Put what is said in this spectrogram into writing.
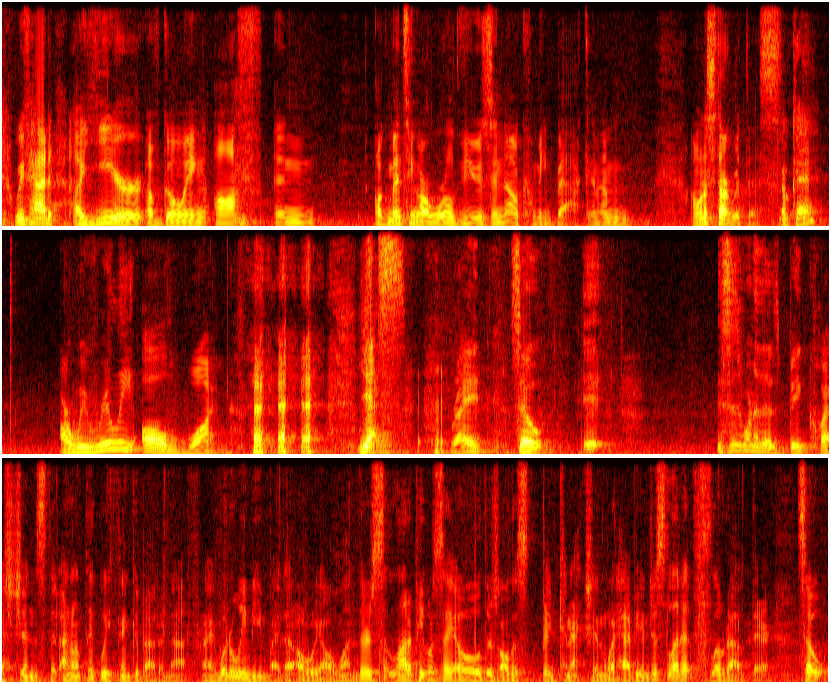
We've had a year of going off and augmenting our worldviews and now coming back. And I'm, I want to start with this. Okay. Are we really all one? yes, right? So it, this is one of those big questions that I don't think we think about enough, right? What do we mean by that? Are we all one? There's a lot of people say, oh, there's all this big connection, what have you, and just let it float out there. So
